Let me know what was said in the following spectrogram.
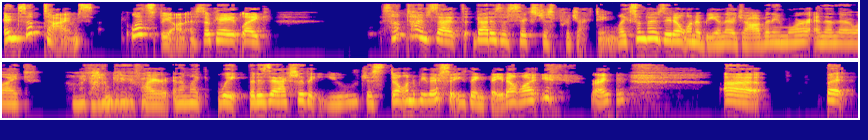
And sometimes, let's be honest, okay, like sometimes that that is a six just projecting. Like sometimes they don't want to be in their job anymore and then they're like, "Oh my god, I'm going to get fired." And I'm like, "Wait, but is it actually that you just don't want to be there so you think they don't want you?" right? Uh but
